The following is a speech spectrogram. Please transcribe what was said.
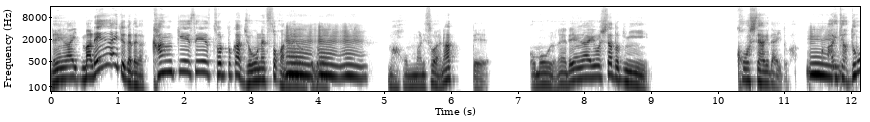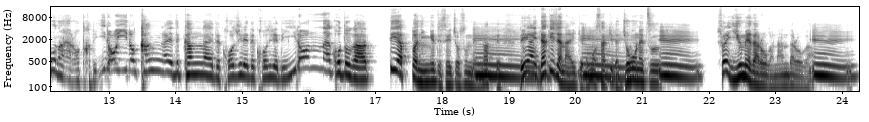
恋愛まあ恋愛というかだから関係性それとか情熱とかなんやけど、うんうんまあほんまにそうやなって思うよね。恋愛をした時にこうしてあげたいとか、うん、相手はどうなんやろうとかっていろいろ考えて考えてこじれてこじれていろんなことがあってやっぱ人間って成長すんねんなって、うん。恋愛だけじゃないけども、うんさっき言った情熱、うん、それは夢だろうがなんだろうが、うん、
